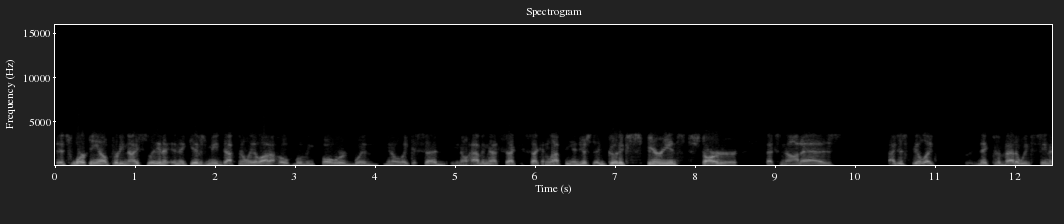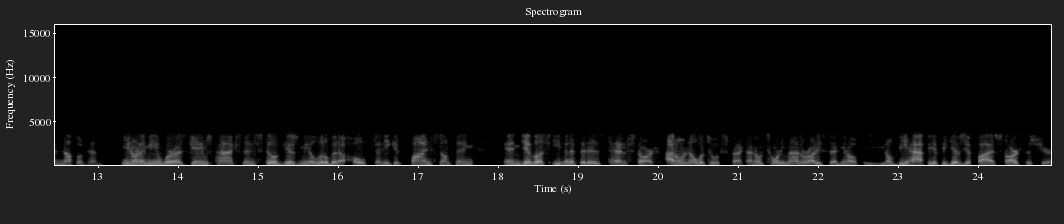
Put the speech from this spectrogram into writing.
it's working out pretty nicely, and it, and it gives me definitely a lot of hope moving forward. With you know, like I said, you know, having that sec- second lefty and just a good experienced starter that's not as I just feel like Nick Pivetta, we've seen enough of him. You know what I mean? Whereas James Paxton still gives me a little bit of hope that he could find something and give us, even if it is 10 starts. I don't know what to expect. I know Tony Massarotti said, you know, you know, be happy if he gives you five starts this year.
